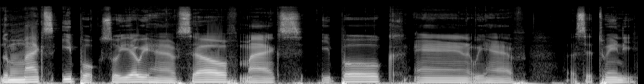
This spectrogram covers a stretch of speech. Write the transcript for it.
the max epoch. So here we have self max epoch and we have let's say 20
